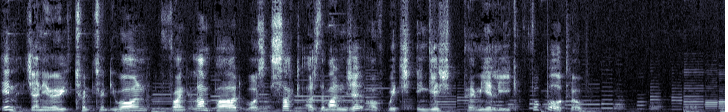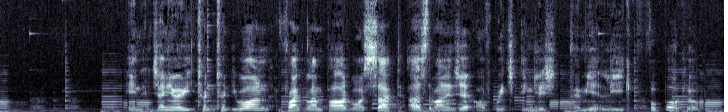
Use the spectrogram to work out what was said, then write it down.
In January 2021, Frank Lampard was sacked as the manager of which English Premier League football club? January 2021, Frank Lampard was sacked as the manager of which English Premier League football club?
